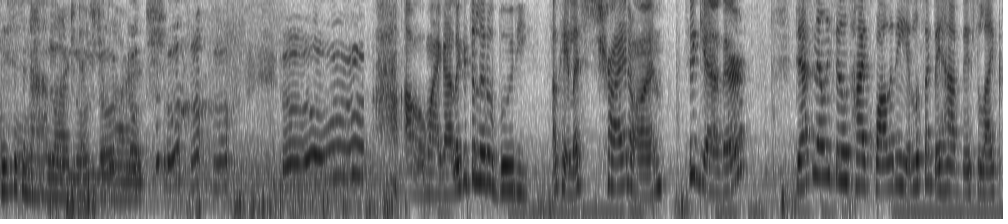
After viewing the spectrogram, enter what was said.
This is not a large, extra large. Oh my god, look at the little booty. Okay, let's try it on together. Definitely feels high quality. It looks like they have this like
